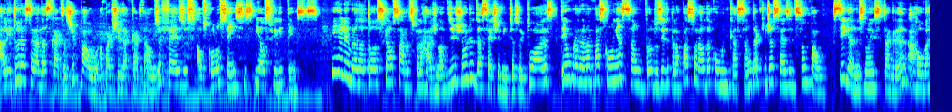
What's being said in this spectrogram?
A leitura será das cartas de Paulo, a partir da carta aos Efésios, aos Colossenses e aos Filipenses. E relembrando a todos que aos sábados pela Rádio 9 de Julho, das 7h20 às 8 horas, tem o programa Pascom em Ação, produzido pela Pastoral da Comunicação da Arquidiocese de São Paulo. Siga-nos no Instagram, arroba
